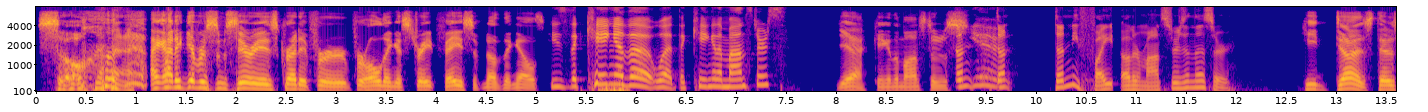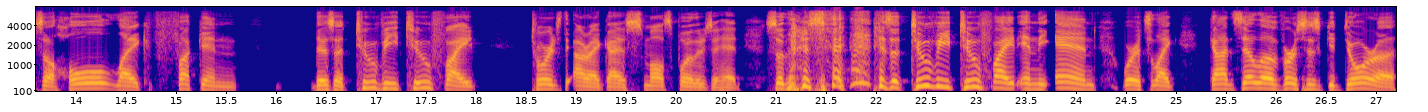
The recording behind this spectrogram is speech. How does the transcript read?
So I got to give her some serious credit for for holding a straight face, if nothing else. He's the king of the what? The king of the monsters? Yeah, King of the Monsters. Doesn't, Yeah. doesn't, doesn't he fight other monsters in this or? He does. There's a whole like fucking there's a 2v2 fight towards the All right guys, small spoilers ahead. So there's there's a 2v2 fight in the end where it's like Godzilla versus Ghidorah,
